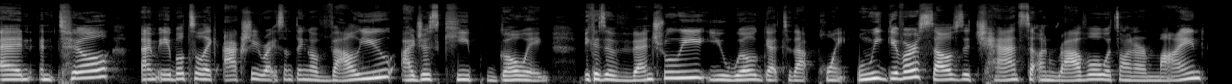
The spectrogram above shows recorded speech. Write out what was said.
And until I'm able to like actually write something of value, I just keep going because eventually you will get to that point. When we give ourselves the chance to unravel what's on our mind,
